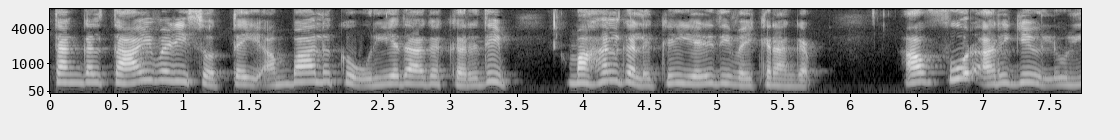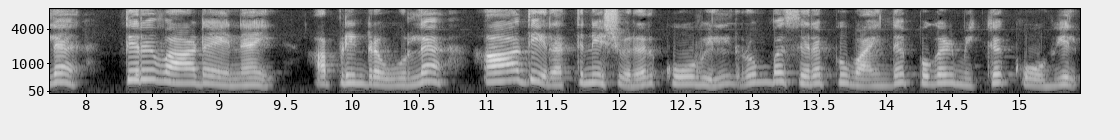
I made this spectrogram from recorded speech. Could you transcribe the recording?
தங்கள் தாய் வழி சொத்தை அம்பாளுக்கு உரியதாக கருதி மகள்களுக்கு எழுதி வைக்கிறாங்க. அவ்வூர் அருகில் உள்ள திருவாடனை அப்படின்ற ஊரில் ஆதி ரத்னேஸ்வரர் கோவில் ரொம்ப சிறப்பு வாய்ந்த புகழ்மிக்க கோவில்.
